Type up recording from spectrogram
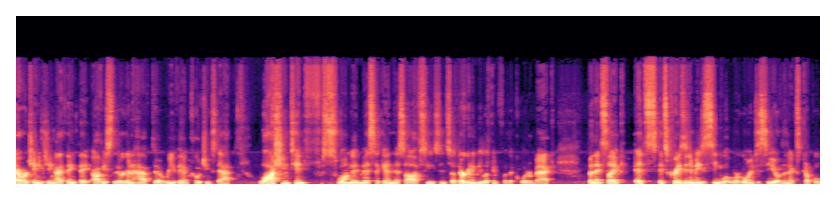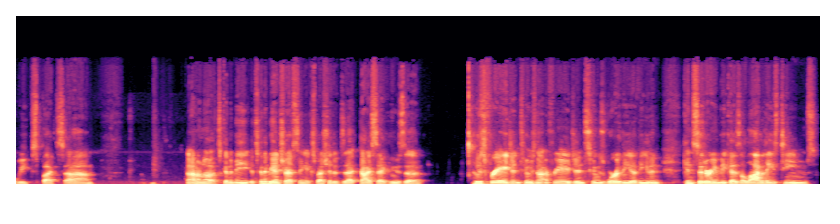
ever changing. I think they obviously they're going to have to revamp coaching staff. Washington swung and missed again this offseason. So they're going to be looking for the quarterback. But it's like it's it's crazy to me to see what we're going to see over the next couple weeks. But um, I don't know. It's gonna be it's gonna be interesting, especially to dissect who's a who's free agent, who's not free agents, who's worthy of even considering because a lot of these teams,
